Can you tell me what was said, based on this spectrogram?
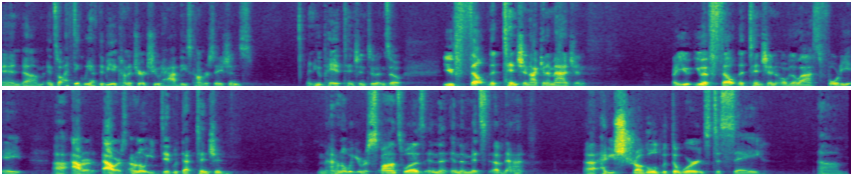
And, um, and so I think we have to be a kind of church who have these conversations and who pay attention to it. And so you felt the tension, I can imagine. Right? You, you have felt the tension over the last 48 uh, hours. I don't know what you did with that tension. And I don't know what your response was in the, in the midst of that. Uh, have you struggled with the words to say um,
